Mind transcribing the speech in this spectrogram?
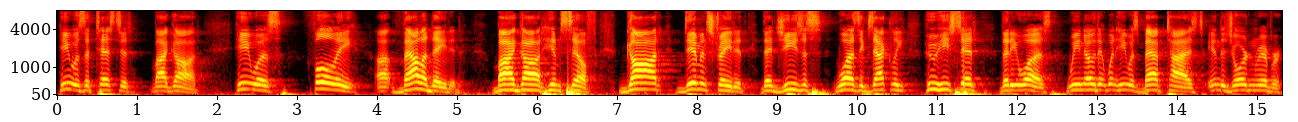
He was attested by God. He was fully uh, validated by God Himself. God demonstrated that Jesus was exactly who He said that He was. We know that when He was baptized in the Jordan River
